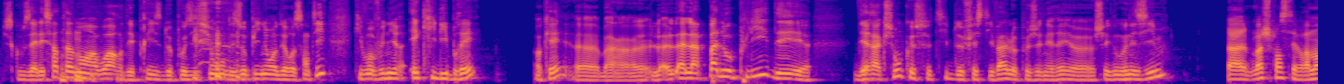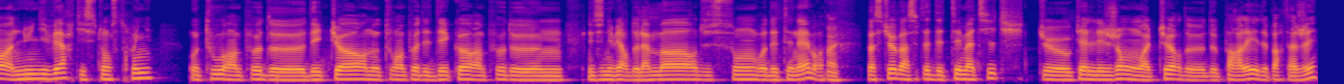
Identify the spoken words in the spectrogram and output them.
puisque vous allez certainement avoir des prises de position, des opinions et des ressentis qui vont venir équilibrer ok, euh, ben, la, la, panoplie des, des réactions que ce type de festival peut générer euh, chez nous, Onésime? Euh, moi, je pense que c'est vraiment un univers qui se construit autour un peu de, des cornes, autour un peu des décors, un peu de, des univers de la mort, du sombre, des ténèbres. Ouais. Parce que bah, c'est peut-être des thématiques que, auxquelles les gens ont à cœur de, de parler et de partager.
